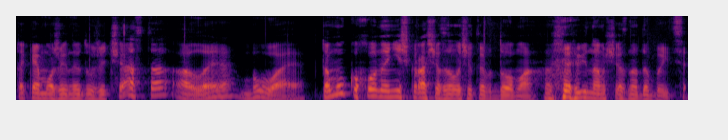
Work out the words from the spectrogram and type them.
Таке може і не дуже часто, але буває. Тому кухонний ніж краще залишити вдома, він нам ще знадобиться.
